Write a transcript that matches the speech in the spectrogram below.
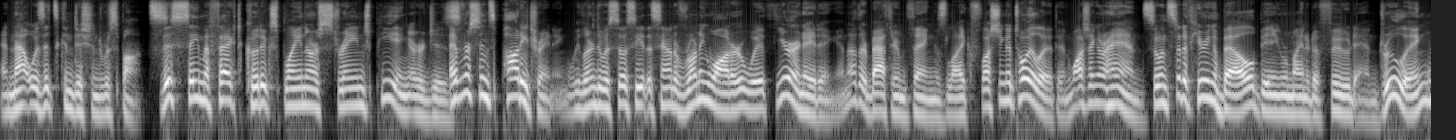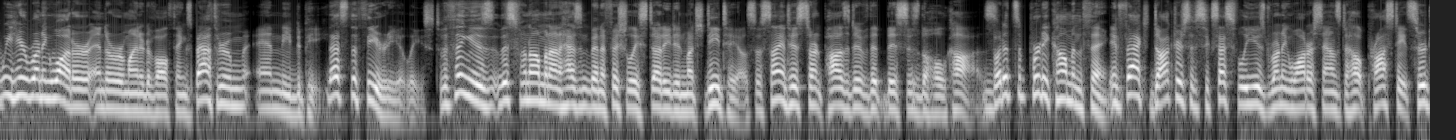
and that was its conditioned response. This same effect could explain our strange peeing urges. Ever since potty training, we learned to associate the sound of running water with urinating and other bathroom things like flushing a toilet and washing our hands. So instead of hearing a bell, being reminded of food and drooling, we hear running water and are reminded of all things bathroom and need to pee. That's the theory, at least. The thing is, this phenomenon hasn't been officially studied in much detail, so scientists aren't positive that this is the whole cause. But it's a pretty common thing. In fact, doctors have successfully used running water sounds to help prostate surgery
